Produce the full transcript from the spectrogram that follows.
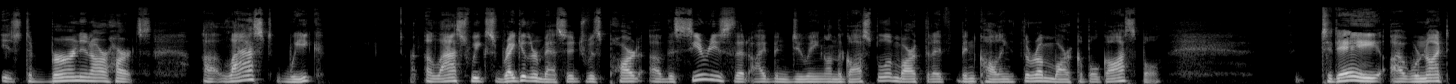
is to burn in our hearts. Uh, last week, uh, last week's regular message was part of the series that I've been doing on the Gospel of Mark that I've been calling the Remarkable Gospel. Today, uh, we're not,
